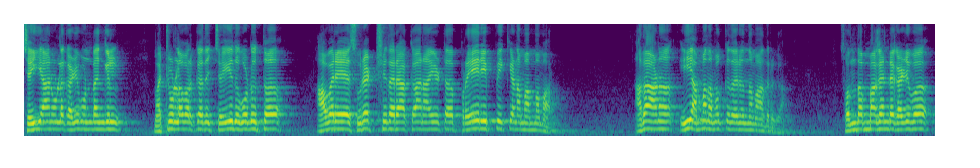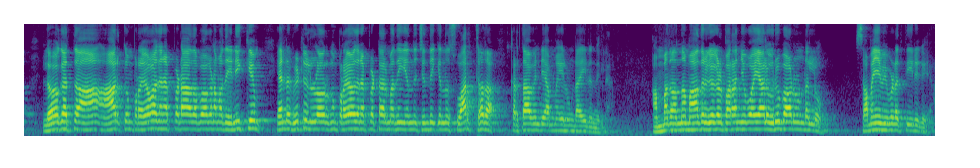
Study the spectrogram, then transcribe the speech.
ചെയ്യാനുള്ള കഴിവുണ്ടെങ്കിൽ മറ്റുള്ളവർക്കത് ചെയ്തു കൊടുത്ത് അവരെ സുരക്ഷിതരാക്കാനായിട്ട് പ്രേരിപ്പിക്കണം അമ്മമാർ. അതാണ് ഈ അമ്മ നമുക്ക് തരുന്ന മാതൃക. സ്വന്തം മകന്റെ കഴിവ് ലോകത്ത് ആ ആർക്കും പ്രയോജനപ്പെടാതെ പോകണം അത് എനിക്കും എന്റെ വീട്ടിലുള്ളവർക്കും പ്രയോജനപ്പെട്ടാൽ മതി എന്ന് ചിന്തിക്കുന്ന സ്വാർത്ഥത കർത്താവിന്റെ അമ്മയിൽ ഉണ്ടായിരുന്നില്ല. അമ്മ തന്ന മാതൃകകൾ പറഞ്ഞു പോയാൽ ഒരുപാടുണ്ടല്ലോ. സമയം ഇവിടെ തീരുകയാണ്.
